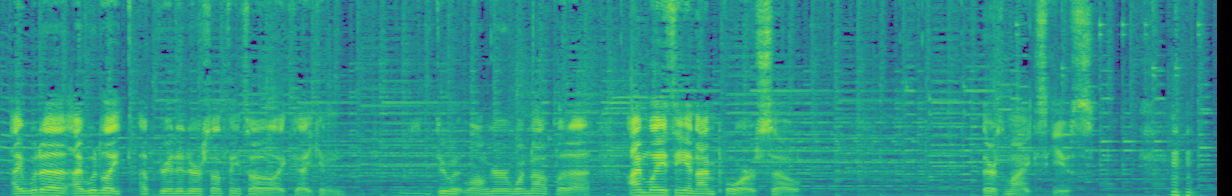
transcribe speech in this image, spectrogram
I would uh I would like upgrade it or something so like I can do it longer or whatnot, but uh I'm lazy and I'm poor, so there's my excuse.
